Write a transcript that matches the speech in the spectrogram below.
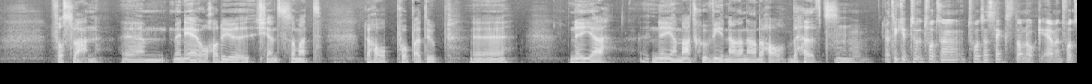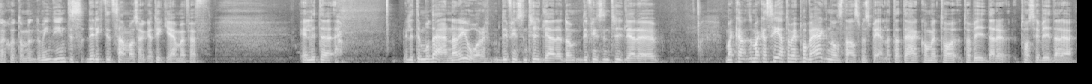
försvann. Ehm, men i år har det ju känts som att det har poppat upp eh, nya, nya matchvinnare när det har behövts. Mm. Jag tycker 2000, 2016 och även 2017, de är det är inte det är riktigt samma sak. Jag tycker MFF är lite, är lite modernare i år. Det finns en tydligare... De, det finns en tydligare man, kan, man kan se att de är på väg någonstans med spelet. Att det här kommer ta, ta, vidare, ta sig vidare.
